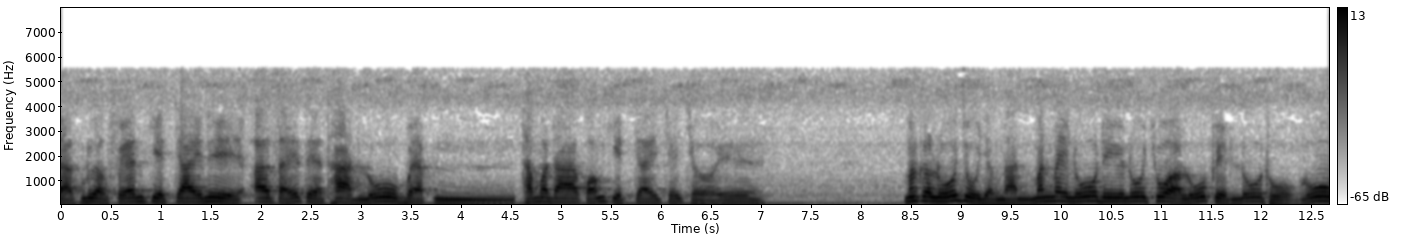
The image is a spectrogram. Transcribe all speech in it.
จากเลือกแฟนจิตใจนี่ อาศัยแต่ธาตุรู้แบบธรรมดาของจิตใจเฉยๆ มันก็รู้อยู่อย่างนั้น มันไม่รู้ดีรู้ชั่ว รู้ผิดรู้ถูกรู้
